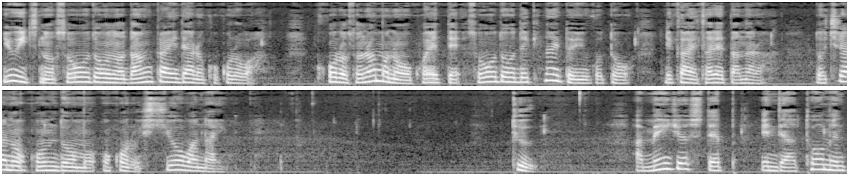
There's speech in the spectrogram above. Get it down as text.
唯一の想像の段階である心は、心そのものを超えて想像できないということを理解されたなら、どちらの混同も起こる必要はない。2. A major step in the atonement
